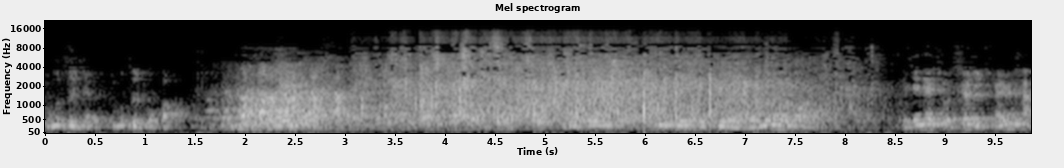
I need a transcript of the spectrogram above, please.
独自讲、独自说话。谢谢谢谢我，因为我我现在手心里全是汗。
